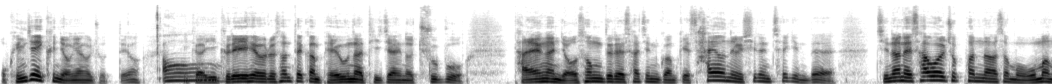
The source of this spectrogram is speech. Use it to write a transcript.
어, 굉장히 큰 영향을 줬대요. 어. 그러니까 이 gray hair를 선택한 배우나 디자이너, 주부 다양한 여성들의 사진과 함께 사연을 실은 책인데 지난해 4월 초판 나와서 뭐 5만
